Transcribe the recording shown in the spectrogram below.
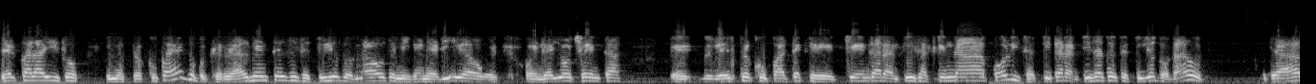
del paraíso, y nos preocupa eso, porque realmente esos estudios donados en ingeniería o, o en ley 80 eh, es preocupante que quién garantiza, quién da póliza, quién garantiza esos estudios donados. O sea,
